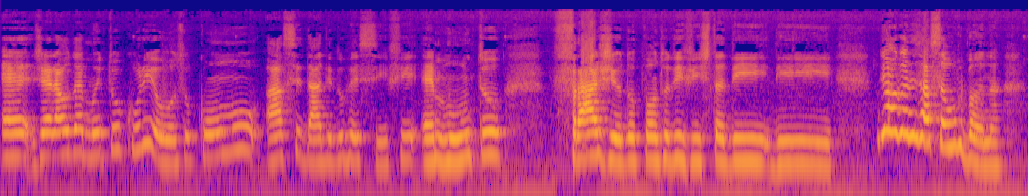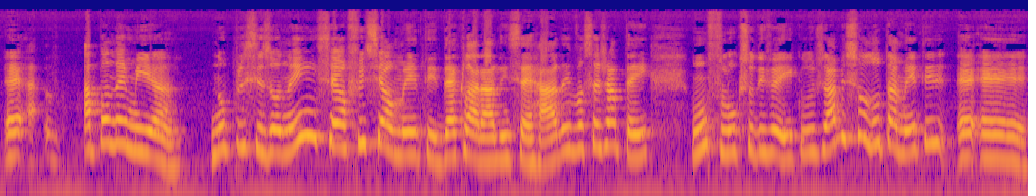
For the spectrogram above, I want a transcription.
É, Geraldo é muito curioso como a cidade do Recife é muito frágil do ponto de vista de, de, de organização urbana. É, a pandemia não precisou nem ser oficialmente declarada encerrada e você já tem um fluxo de veículos absolutamente é, é,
